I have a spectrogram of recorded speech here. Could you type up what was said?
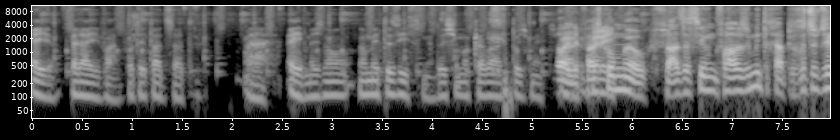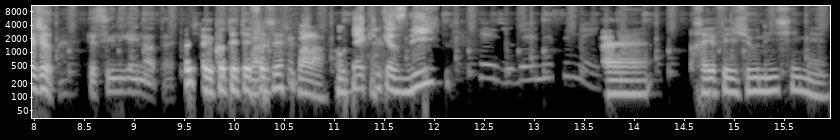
Ei, peraí, vá, vou tentar dizer outra vez. Ah, ei, mas não, não metas isso, meu. Deixa-me acabar, depois metes. Olha, faz peraí. como eu, faz assim, faz muito rápido. Que assim ninguém nota. Pois foi o que eu tentei Vai, fazer. vai lá. Com técnicas de. Rejuvenescimento. Ah, rejuvenescimento.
